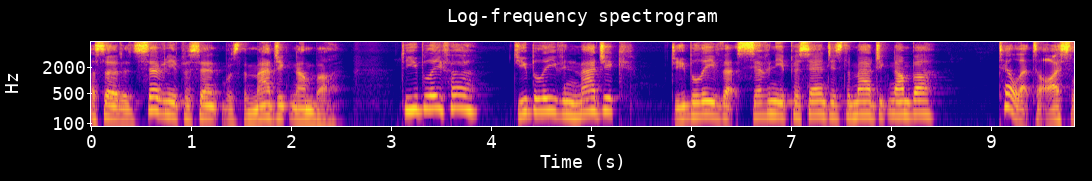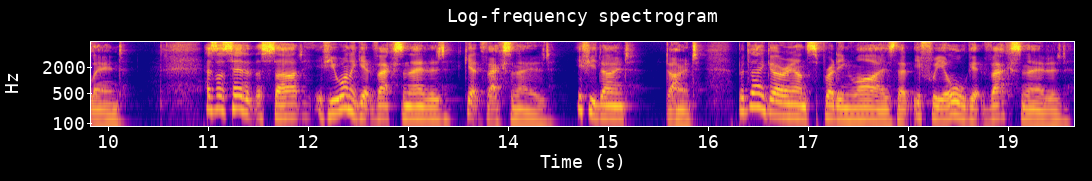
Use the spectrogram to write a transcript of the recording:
asserted 70% was the magic number. Do you believe her? Do you believe in magic? Do you believe that 70% is the magic number? Tell that to Iceland. As I said at the start, if you want to get vaccinated, get vaccinated. If you don't, don't. But don't go around spreading lies that if we all get vaccinated,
